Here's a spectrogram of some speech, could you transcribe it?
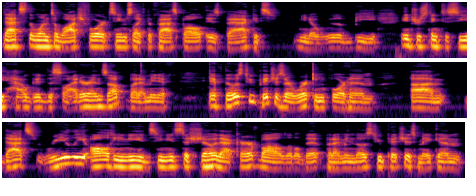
that's the one to watch for. It seems like the fastball is back. It's you know will be interesting to see how good the slider ends up. But I mean, if if those two pitches are working for him, um, that's really all he needs. He needs to show that curveball a little bit, but I mean, those two pitches make him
